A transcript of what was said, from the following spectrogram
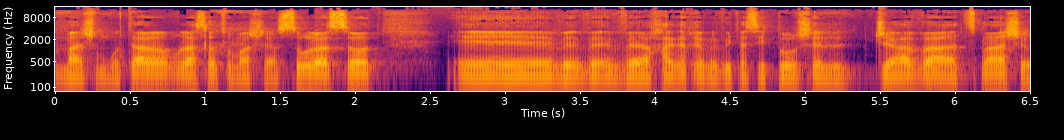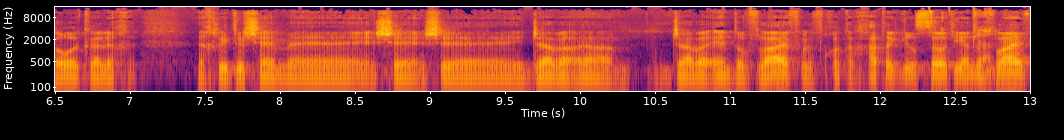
מה שמותר לעשות ומה שאסור לעשות. אה, ואחר כך גם הביא את הסיפור של ג'אווה עצמה, שאורקל הח- החליטו שהם, אה, שג'אווה, ג'אווה end of life, או לפחות אחת הגרסאות היא end כן. of life,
